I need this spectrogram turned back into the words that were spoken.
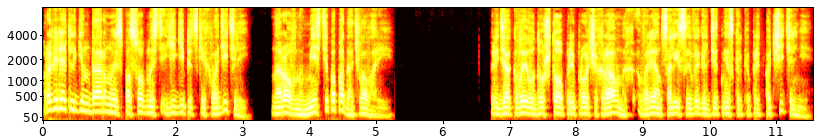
проверять легендарную способность египетских водителей на ровном месте попадать в аварии. Придя к выводу, что при прочих равных вариант с Алисой выглядит несколько предпочтительнее,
